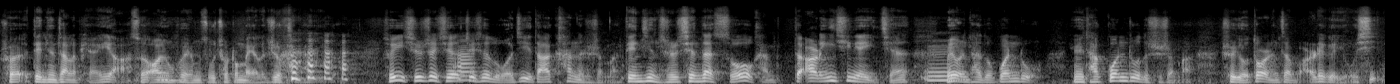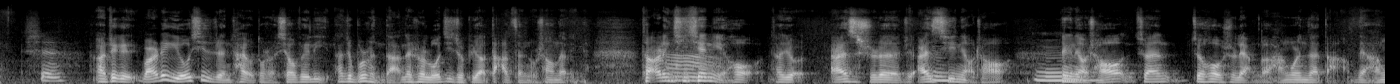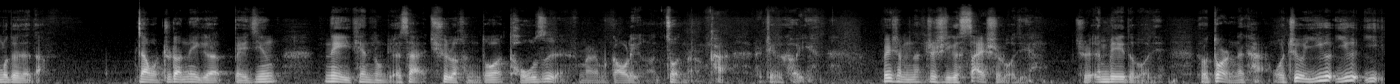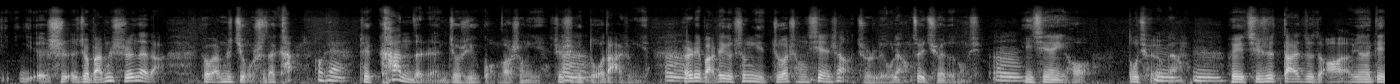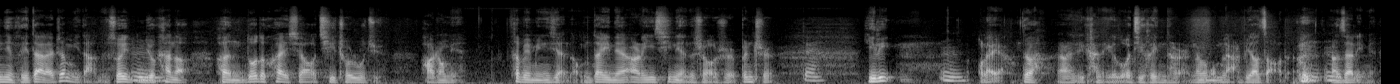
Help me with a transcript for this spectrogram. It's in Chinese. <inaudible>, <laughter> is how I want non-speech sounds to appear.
说电竞占了便宜啊，所有奥运会什么足球都没了，只有看看一个。<laughs> 所以其实这些这些逻辑，大家看的是什么？电竞其实现在所有看，在二零一七年以前，没有人太多关注，因为他关注的是什么？是有多少人在玩这个游戏？是啊，这个玩这个游戏的人，他有多少消费力？他就不是很大。那时候逻辑就比较大的赞助商在里面。到二零七千年以后，他就 S 十的这 S 七鸟巢，嗯那个鸟巢虽然最后是两个韩国人在打，两韩国队在打，但我知道那个北京那一天总决赛去了很多投资人，什么什么高领啊，坐那儿看，这个可以，为什么呢？这是一个赛事逻辑。是 NBA 的逻辑，有多少人在看？我只有一个一个一也是就百分之十人在打，有百分之九十在看。OK，这看的人就是一个广告生意，这是一个多大生意？嗯，而且把这个生意折成线上，就是流量最缺的东西。嗯，一七年以后都缺流量。嗯，所以其实大家就觉得啊，原来电竞可以带来这么一大堆，所以你就看到很多的快销汽车入局，化妆品特别明显的。我们在一年二零一七年的时候是奔驰，对，伊利。嗯，欧莱雅对吧？然后你看那个罗技和英特尔，那么我们俩是比较早的，然后在里面。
